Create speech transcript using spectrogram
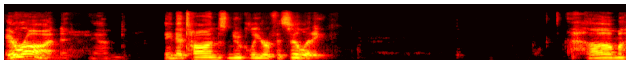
Iran and the Natanz nuclear facility. Um,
